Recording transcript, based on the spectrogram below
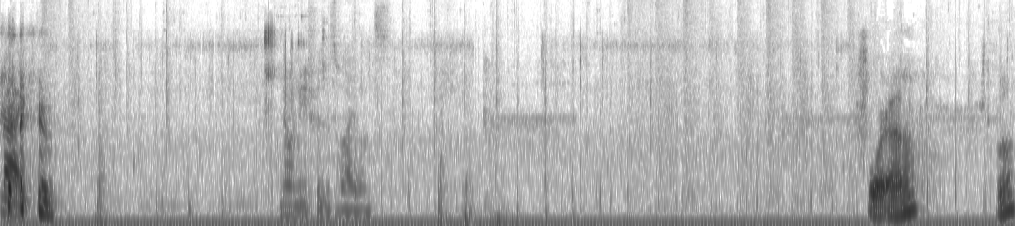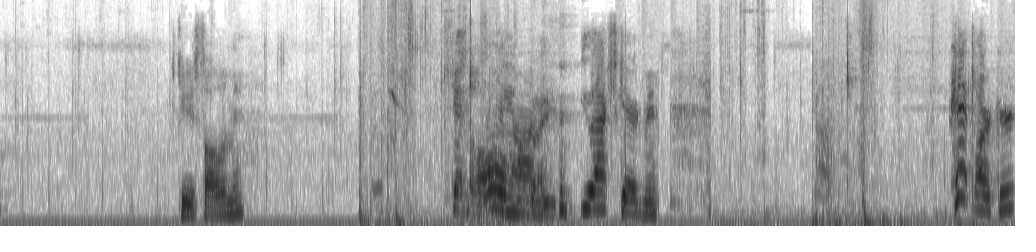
night. No need for this violence. Four oh. Oh. Do you follow me? Kendall, oh Follow me on. Oh You act scared me. Hit marker,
